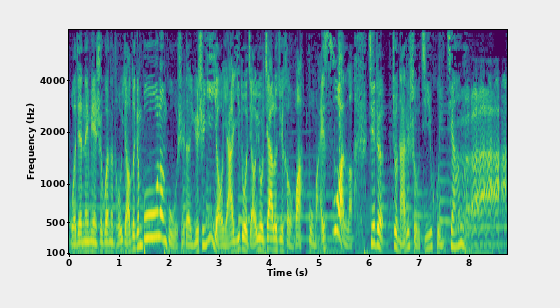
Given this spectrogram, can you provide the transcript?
我见那面试官的头摇得跟拨浪鼓似的，于是一咬牙一跺脚，又加了句狠话：“不买算了。”接着就拿着手机回家了。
